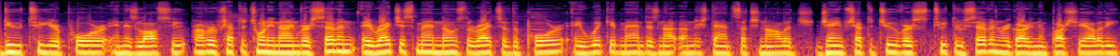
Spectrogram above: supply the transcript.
due to your poor in his lawsuit. Proverbs chapter 29, verse 7 A righteous man knows the rights of the poor, a wicked man does not understand such knowledge. James chapter 2, verse 2 through 7 regarding impartiality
